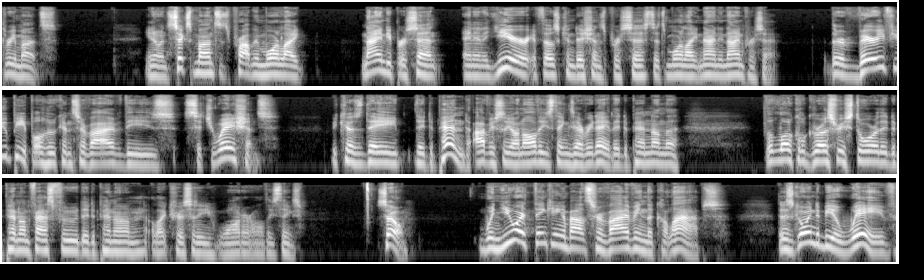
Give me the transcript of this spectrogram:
three months. You know, in six months, it's probably more like 90%. And in a year, if those conditions persist, it's more like 99%. There are very few people who can survive these situations because they they depend obviously on all these things every day. They depend on the the local grocery store, they depend on fast food, they depend on electricity, water, all these things. So, when you are thinking about surviving the collapse, there's going to be a wave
